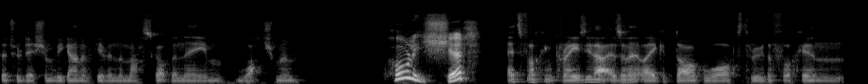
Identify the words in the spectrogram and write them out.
the tradition began of giving the mascot the name Watchman. Holy shit. It's fucking crazy, that isn't it? Like a dog walked through the fucking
